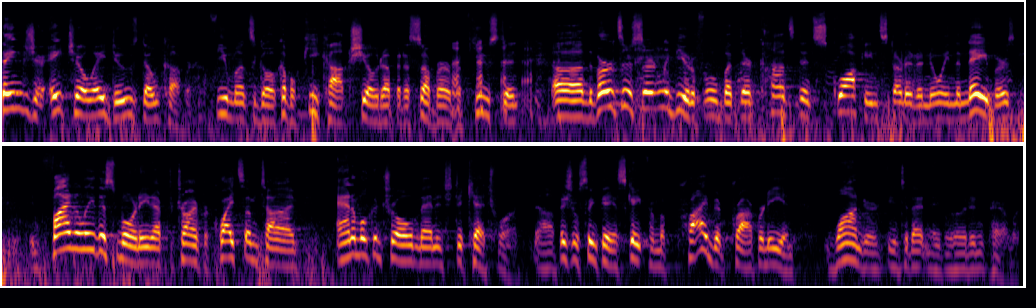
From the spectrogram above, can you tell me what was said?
Things your HOA dues don't cover. A few months ago, a couple peacocks showed up in a suburb of Houston. Uh, the birds are certainly beautiful, but their constant squawking started annoying the neighbors. And finally, this morning, after trying for quite some time, animal control managed to catch one. Uh, officials think they escaped from a private property and wandered into that neighborhood in Pearland.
